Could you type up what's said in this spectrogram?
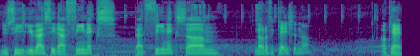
you see, you guys see that Phoenix, that Phoenix um, notification now? Okay,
